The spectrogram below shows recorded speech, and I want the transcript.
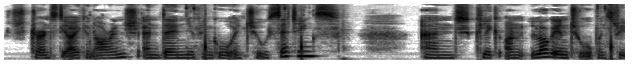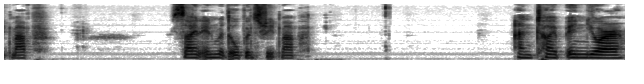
which turns the icon orange, and then you can go into settings and click on login to OpenStreetMap, sign in with OpenStreetMap and type in your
